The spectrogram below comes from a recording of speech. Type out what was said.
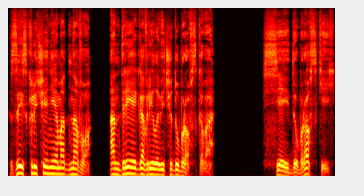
за исключением одного — Андрея Гавриловича Дубровского. Сей Дубровский,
